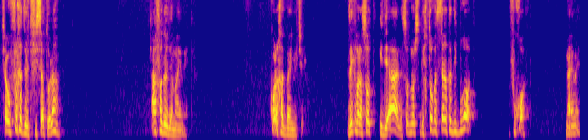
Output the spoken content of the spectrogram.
עכשיו הוא הופך את זה לתפיסת עולם. אף אחד לא יודע מה האמת. כל אחד באמת שלו. זה כבר לעשות אידיאל, לעשות ממש, לכתוב עשרת הדיברות, הפוכות, מהאמת.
